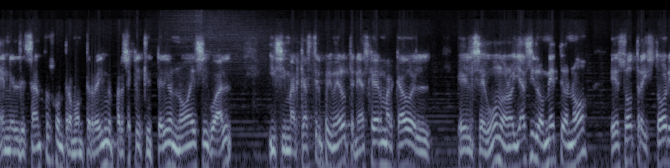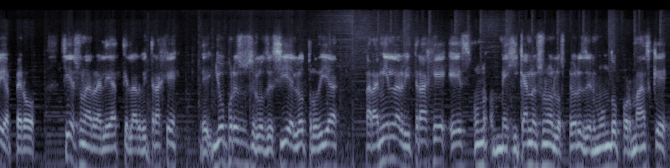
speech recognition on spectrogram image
en el de Santos contra Monterrey me parece que el criterio no es igual y si marcaste el primero tenías que haber marcado el, el segundo, ¿no? Ya si lo mete o no es otra historia, pero sí es una realidad que el arbitraje, eh, yo por eso se los decía el otro día, para mí el arbitraje es un mexicano es uno de los peores del mundo, por más que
